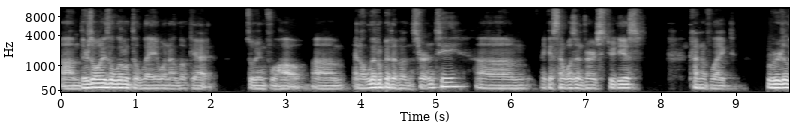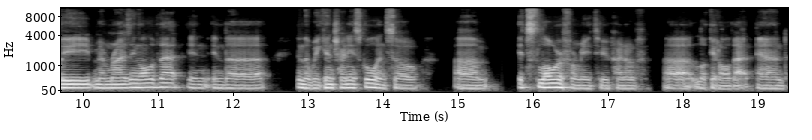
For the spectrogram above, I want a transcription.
Um, there's always a little delay when I look at Zhuyin Fuhao um, and a little bit of uncertainty. Um, I guess I wasn't very studious, kind of like really memorizing all of that in in the in the weekend Chinese school, and so um, it's slower for me to kind of uh, look at all that. And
